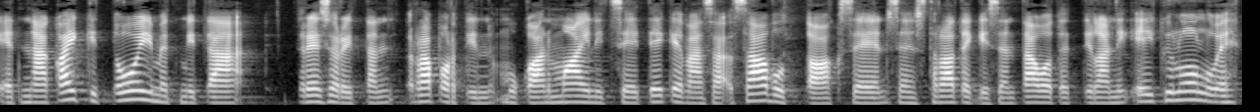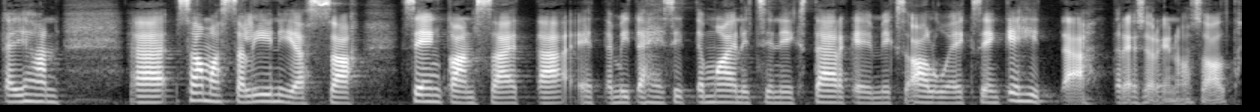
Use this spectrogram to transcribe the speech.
Että nämä kaikki toimet, mitä Treasury tämän raportin mukaan mainitsee tekevänsä saavuttaakseen sen strategisen tavoitetilan, niin ei kyllä ollut ehkä ihan samassa linjassa sen kanssa, että, että mitä he sitten mainitsivat niiksi tärkeimmiksi alueikseen kehittää Treasurin osalta.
